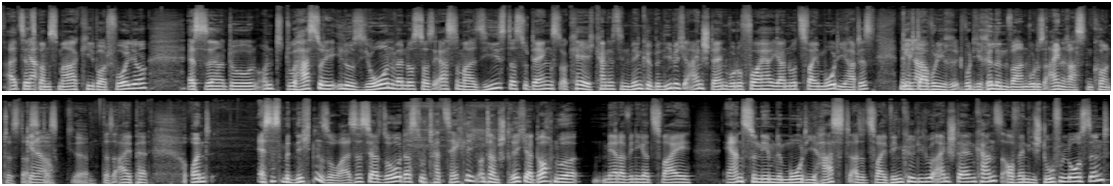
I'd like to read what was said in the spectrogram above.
als jetzt ja. beim Smart Keyboard Folio. Es, äh, du, und du hast so die Illusion, wenn du es das erste Mal siehst, dass du denkst, okay, ich kann jetzt den Winkel beliebig einstellen, wo du vorher ja nur zwei Modi hattest, nämlich genau. da, wo die, wo die Rillen waren, wo du es einrasten konntest, das, genau. das, äh, das iPad. Und es ist mitnichten so. Es ist ja so, dass du tatsächlich unterm Strich ja doch nur mehr oder weniger zwei ernstzunehmende Modi hast, also zwei Winkel, die du einstellen kannst, auch wenn die stufenlos sind.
